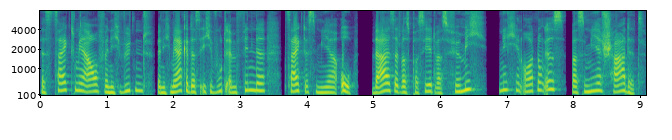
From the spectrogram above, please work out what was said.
Es zeigt mir auf, wenn ich wütend, wenn ich merke, dass ich Wut empfinde, zeigt es mir, oh, da ist etwas passiert, was für mich nicht in Ordnung ist, was mir schadet.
